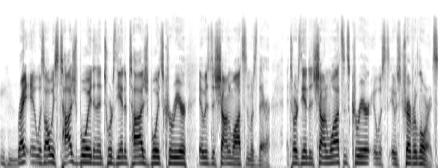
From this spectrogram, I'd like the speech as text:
right? It was always Tajh Boyd, and then towards the end of Tajh Boyd's career, it was Deshaun Watson was there. And towards the end of Deshaun Watson's career, it was it was Trevor Lawrence.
